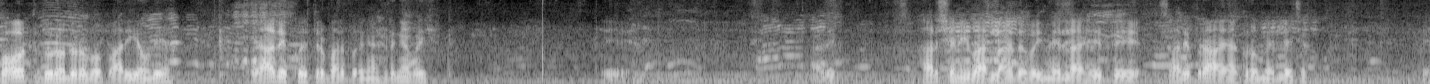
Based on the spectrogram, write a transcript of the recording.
ਬਹੁਤ ਦੂਰੋਂ ਦੂਰੋਂ ਵਪਾਰੀ ਆਉਂਦੇ ਆ। ਤੇ ਆਹ ਦੇਖੋ ਇੱਧਰ ਬਰਬਰੀਆਂ ਖੜੀਆਂ ਬਾਈ। ਤੇ ਆਹ ਦੇਖ, ਹਰ ਸ਼ਨੀਵਾਰ ਲੱਗਦਾ ਬਾਈ ਮੇਲਾ ਇਹ ਤੇ ਸਾਰੇ ਭਰਾ ਆਇਆ ਕਰੋ ਮੇਲੇ 'ਚ। ਤੇ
